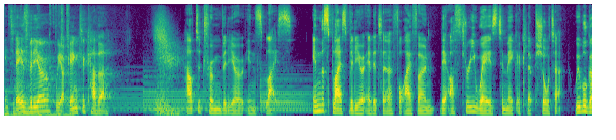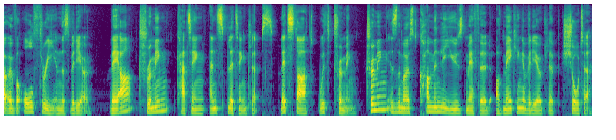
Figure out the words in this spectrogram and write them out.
In today's video, we are going to cover how to trim video in Splice. In the Splice video editor for iPhone, there are three ways to make a clip shorter. We will go over all three in this video. They are trimming, cutting, and splitting clips. Let's start with trimming. Trimming is the most commonly used method of making a video clip shorter.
